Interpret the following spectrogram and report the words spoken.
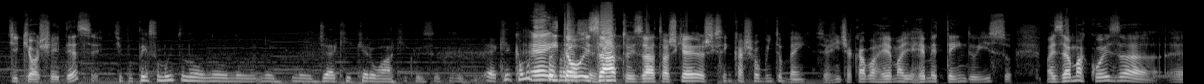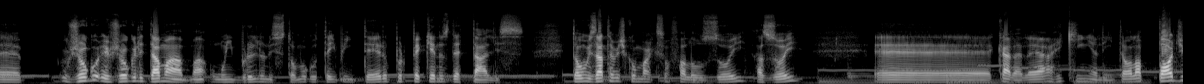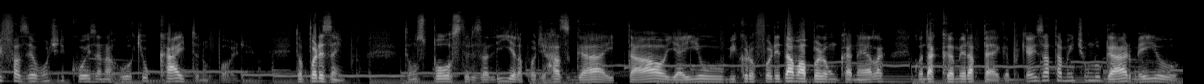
O que, que eu achei desse? tipo, penso muito no, no, no, no- Jack Kerouac com isso. É, que, como que É, então, exato, exato. Acho que, é- acho que você encaixou muito bem. A gente acaba remetendo isso, mas é uma coisa. é, o jogo, o jogo ele dá uma- uma- um embrulho no estômago o tempo inteiro por pequenos detalhes. Então, exatamente como o Markson falou, Zoe, a Zoe, é, cara, ela é a riquinha ali. Então, ela pode fazer um monte de coisa na rua que o Kaito não pode. Então, por exemplo, tem uns pôsteres ali, ela pode rasgar e tal, e aí o microfone dá uma bronca nela quando a câmera pega, porque é exatamente um lugar meio.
